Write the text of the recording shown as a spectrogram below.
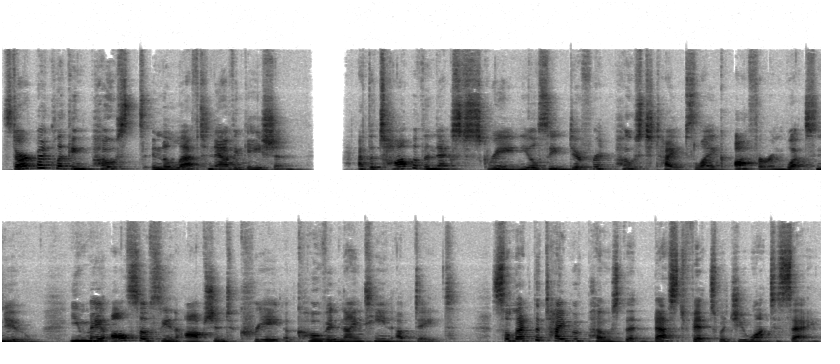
Start by clicking Posts in the left navigation. At the top of the next screen, you'll see different post types like Offer and What's New. You may also see an option to create a COVID-19 update. Select the type of post that best fits what you want to say.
